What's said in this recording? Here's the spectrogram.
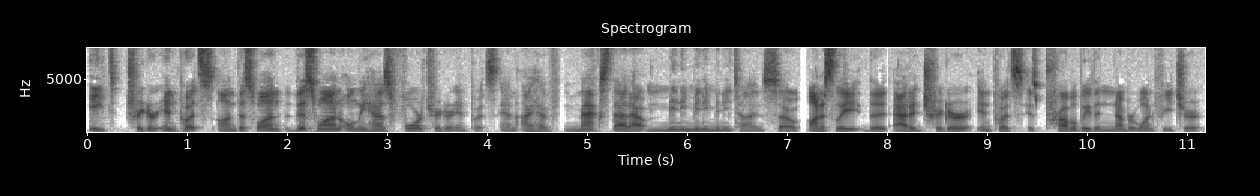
eight trigger inputs on this one. This one only has four trigger inputs and I have maxed that out many, many, many times. So honestly, the added trigger inputs is probably the number one feature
